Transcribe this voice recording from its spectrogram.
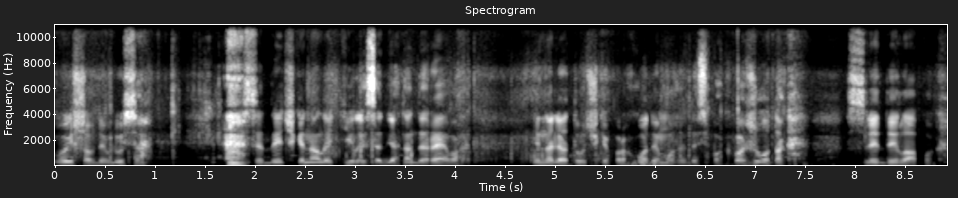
вийшов, дивлюся, синички налетіли, сидять на деревах і на ляточки проходить, може десь покажу, так сліди лапок.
